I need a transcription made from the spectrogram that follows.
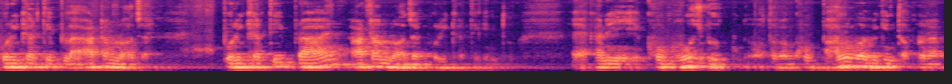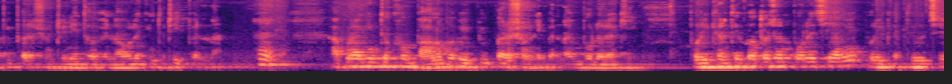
পরীক্ষার্থী প্রায় আটান্ন হাজার। পরীক্ষার্থী প্রায় আটান্ন হাজার পরীক্ষার্থী কিন্তু। এখানে খুব মজবুত অথবা খুব ভালোভাবে কিন্তু আপনারা প্রিপারেশনটি নিতে হবে না হলে কিন্তু টিকবেন না। হ্যাঁ। আপনারা কিন্তু খুব ভালোভাবে প্রিপারেশন নেবেন আমি বলে রাখি। পরীক্ষার্থী কতজন বলেছি আমি? পরীক্ষার্থী হচ্ছে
